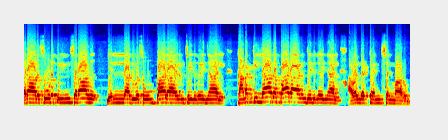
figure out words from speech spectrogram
ഒരാൾ സൂറത്തുൽ ഇൻസറാഹ് എല്ലാ ദിവസവും പാരായണം ചെയ്തു കഴിഞ്ഞാൽ കണക്കില്ലാതെ പാരായണം ചെയ്തു കഴിഞ്ഞാൽ അവന്റെ ടെൻഷൻ മാറും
